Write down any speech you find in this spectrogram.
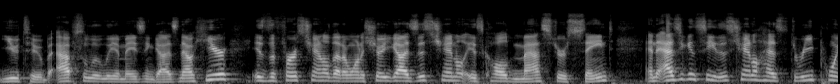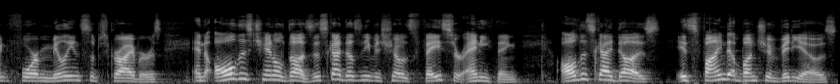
YouTube. Absolutely amazing, guys. Now, here is the first channel that I want to show you guys. This channel is called Master Saint, and as you can see, this channel has 3.4 million subscribers, and all this channel does, this guy doesn't even show his face or anything. All this guy does is find a bunch of videos,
